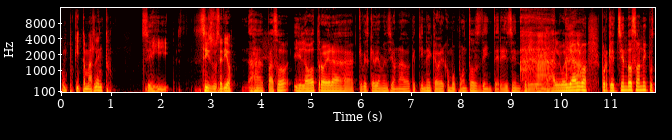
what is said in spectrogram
un poquito más lento. Sí. Y sí sucedió. Ajá, pasó. Y lo otro era que ves que había mencionado que tiene que haber como puntos de interés entre Ajá, algo y ajá. algo. Porque siendo Sonic, pues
